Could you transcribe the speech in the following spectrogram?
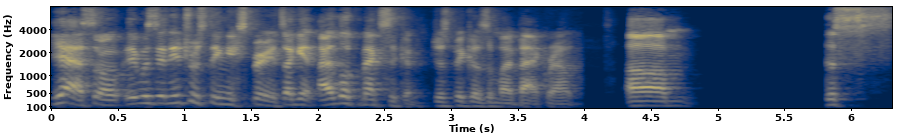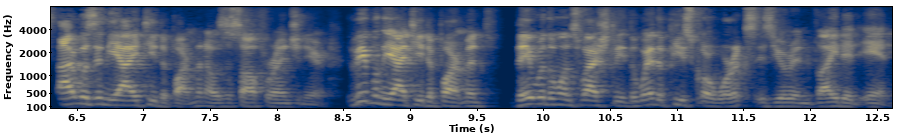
Yeah, so it was an interesting experience. Again, I look Mexican just because of my background. Um, this, I was in the IT department. I was a software engineer. The people in the IT department, they were the ones who actually, the way the Peace Corps works is you're invited in,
